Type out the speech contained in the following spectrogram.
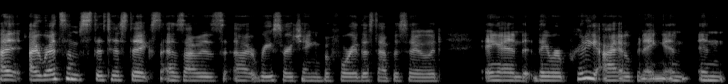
I, I read some statistics as I was uh, researching before this episode, and they were pretty eye opening. And, and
